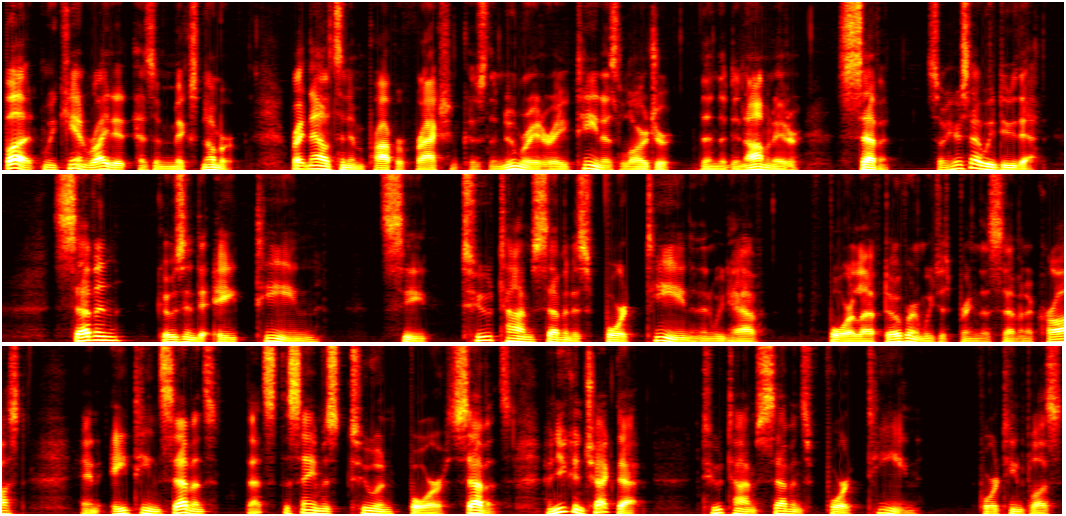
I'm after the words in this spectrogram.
But we can write it as a mixed number. Right now it's an improper fraction because the numerator 18 is larger than the denominator 7. So here's how we do that. 7 goes into 18. Let's see, 2 times 7 is 14, and then we'd have 4 left over, and we just bring the 7 across. And 18 sevenths, that's the same as 2 and 4 sevenths. And you can check that. 2 times 7 is 14. 14 plus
